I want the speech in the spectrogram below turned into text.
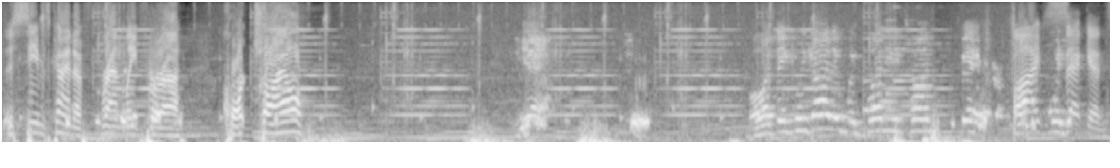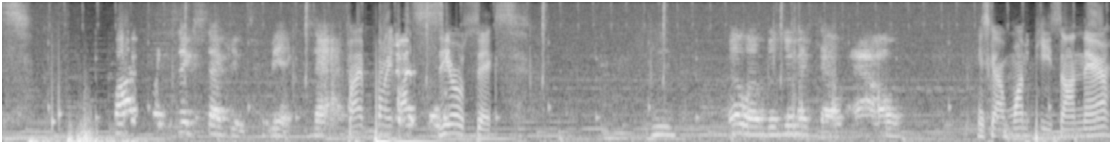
This seems kind of friendly for a court trial. Yeah. Well, I think we got it with plenty of time to spare. Five seconds. Five point six seconds to be exact. 5.06. Oh hmm. well, the Zoom Excel. Ow. He's got one piece on there.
